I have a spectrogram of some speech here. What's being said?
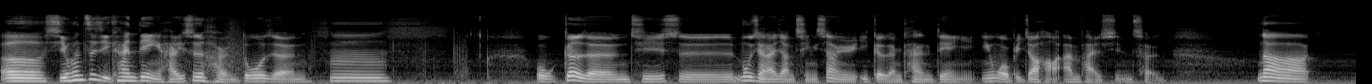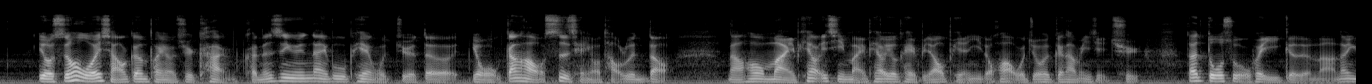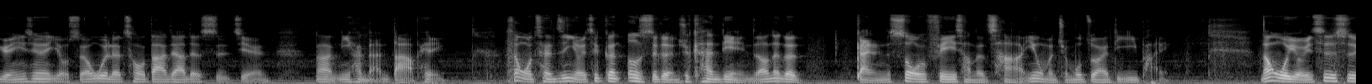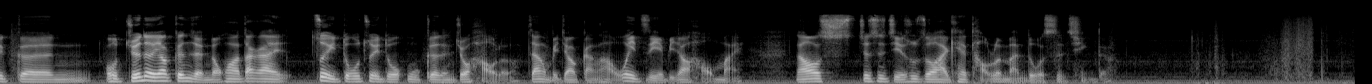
呃，喜欢自己看电影还是很多人，嗯，我个人其实目前来讲倾向于一个人看电影，因为我比较好安排行程。那有时候我会想要跟朋友去看，可能是因为那一部片我觉得有刚好事前有讨论到，然后买票一起买票又可以比较便宜的话，我就会跟他们一起去。但多数我会一个人啦，那原因是因为有时候为了凑大家的时间，那你很难搭配。像我曾经有一次跟二十个人去看电影，然后那个感受非常的差，因为我们全部坐在第一排。然后我有一次是跟，我觉得要跟人的话，大概最多最多五个人就好了，这样比较刚好，位置也比较好买。然后是就是结束之后还可以讨论蛮多事情的。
